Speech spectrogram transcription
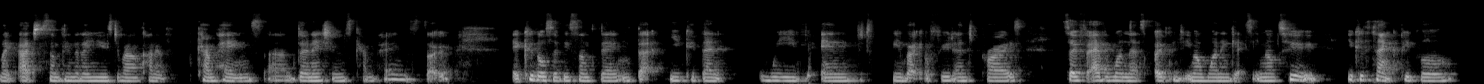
like actually something that I used around kind of campaigns, um, donations campaigns. So it could also be something that you could then weave in talking about your food enterprise. So for everyone that's opened email one and gets email two, you could thank people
